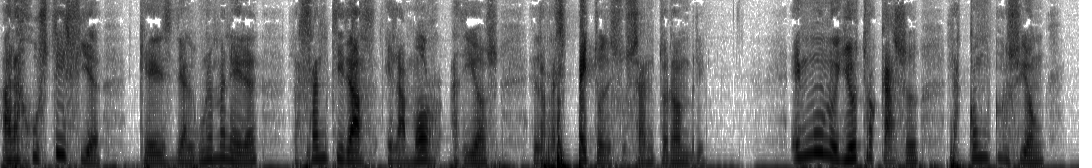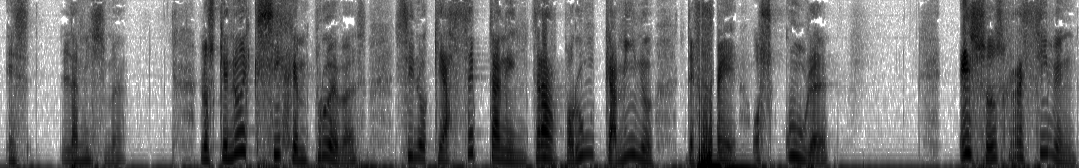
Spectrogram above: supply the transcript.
a la justicia, que es de alguna manera la santidad, el amor a Dios, el respeto de su santo nombre. En uno y otro caso, la conclusión es la misma. Los que no exigen pruebas, sino que aceptan entrar por un camino de fe oscura, esos reciben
